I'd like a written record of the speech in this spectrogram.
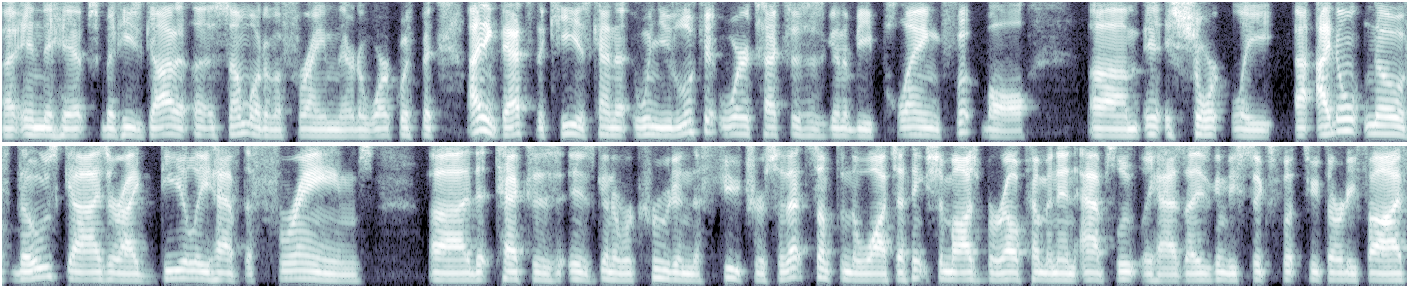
uh, in the hips, but he's got a, a, somewhat of a frame there to work with. But I think that's the key is kind of when you look at where Texas is going to be playing football um, it, shortly. I don't know if those guys are ideally have the frames. Uh, that Texas is going to recruit in the future. So that's something to watch. I think S'Maje Burrell coming in absolutely has that. He's going to be six foot, 235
